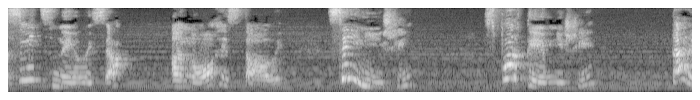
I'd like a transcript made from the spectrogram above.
зміцнилися, а ноги стали сильніші, спортивніші та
